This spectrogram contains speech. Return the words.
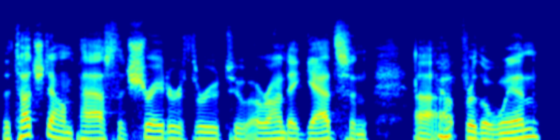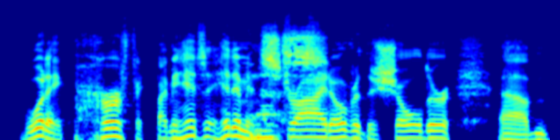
the touchdown pass that Shrader threw to Oronde Gadsden uh, yep. for the win. What a perfect! I mean, hit hit him in stride over the shoulder. Um,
